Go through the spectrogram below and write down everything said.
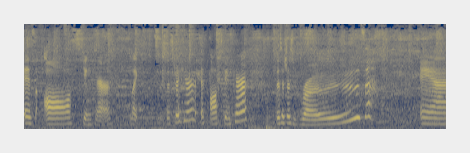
is all skincare like this right here is all skincare. This is just rows and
